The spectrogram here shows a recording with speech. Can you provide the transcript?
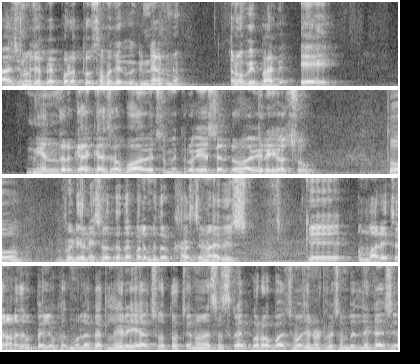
આજનું જે પેપર હતું સામાજિક વિજ્ઞાનનું, એનો વિભાગ એ ની અંદર કયા કયા જવાબો આવે છે મિત્રો એ શેર કરવા આવી રહ્યો છું. તો વિડીયોની શરૂઆત કરતાં પહેલાં મિત્રો ખાસ જણાવીશ કે અમારી ચેનલને તમે પહેલી વખત મુલાકાત લઈ રહ્યા છો તો ચેનલને સબસ્ક્રાઈબ કરો, બાજુમાં જે નોટિફિકેશન બિલ દેખાય છે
